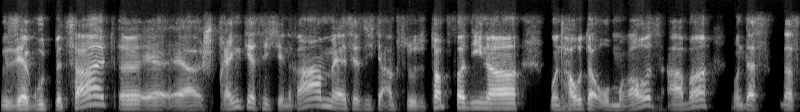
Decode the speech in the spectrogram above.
sehr gut bezahlt. Äh, er, er sprengt jetzt nicht den Rahmen, er ist jetzt nicht der absolute Topverdiener und haut da oben raus, aber, und das, das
